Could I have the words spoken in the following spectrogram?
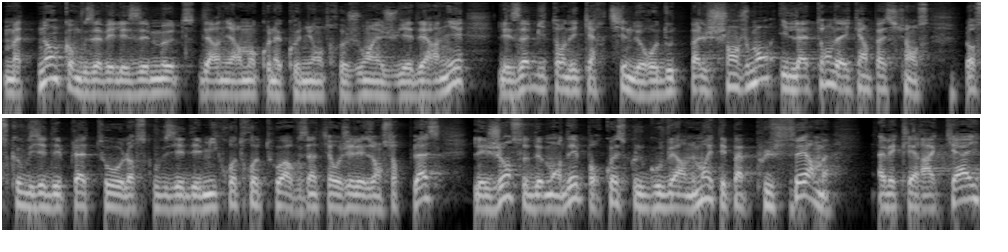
Maintenant, quand vous avez les émeutes dernièrement qu'on a connues entre juin et juillet dernier, les habitants des quartiers ne redoutent pas le changement, ils l'attendent avec impatience. Lorsque vous avez des plateaux, lorsque vous avez des micro-trottoirs, vous interrogez les gens sur place, les gens se demandaient pourquoi est-ce que le gouvernement n'était pas plus ferme avec les racailles,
